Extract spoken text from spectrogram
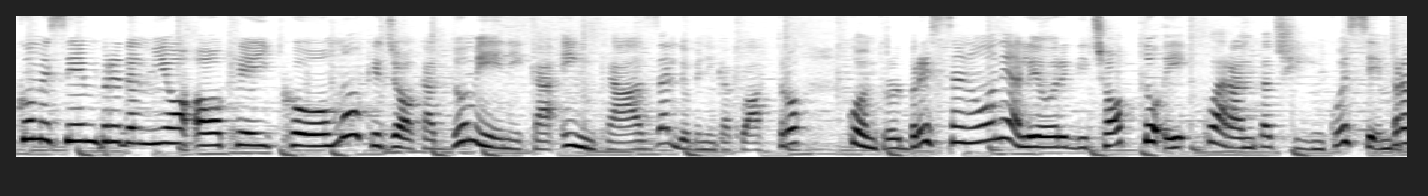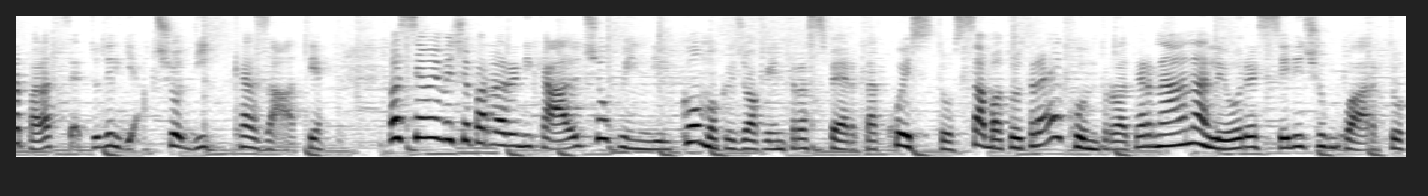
come sempre dal mio Hockey Como che gioca domenica in casa, il domenica 4, contro il Bressanone alle ore 18 e 45, sempre al palazzetto del ghiaccio di Casate. Passiamo invece a parlare di calcio, quindi il Como che gioca in trasferta questo sabato 3 contro la Ternana alle ore 16 e un quarto.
